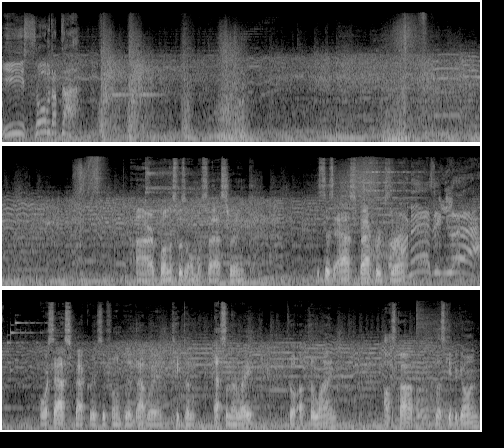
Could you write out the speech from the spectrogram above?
いい勝負だった Our bonus was almost a S rank. It says ass backwards though. アメージング Or it's ass backwards if you want to put it that way. Take the S on the right, go up the line. I'll stop. Let's keep it going.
